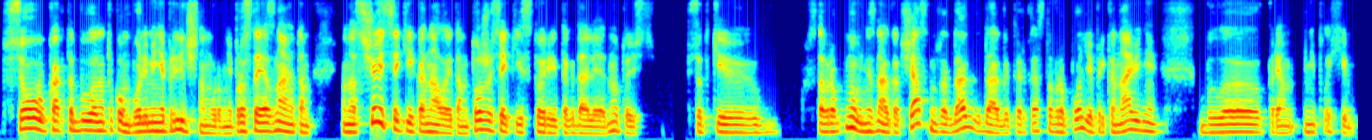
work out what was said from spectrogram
все как-то было на таком более-менее приличном уровне. Просто я знаю, там у нас еще есть всякие каналы, там тоже всякие истории и так далее. Ну, то есть все-таки Ставроп... ну, не знаю, как сейчас, но тогда, да, ГТРК Ставрополье при Канавине было прям неплохим.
